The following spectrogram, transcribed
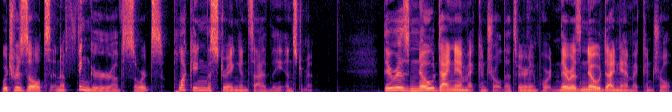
which results in a finger of sorts plucking the string inside the instrument. There is no dynamic control. That's very important. There is no dynamic control.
